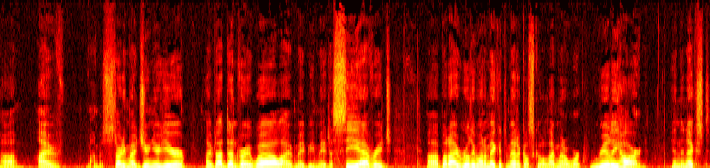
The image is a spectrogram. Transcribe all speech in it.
Uh, I've I'm starting my junior year. I've not done very well. I've maybe made a C average, uh, but I really want to make it to medical school. I'm going to work really hard in the next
